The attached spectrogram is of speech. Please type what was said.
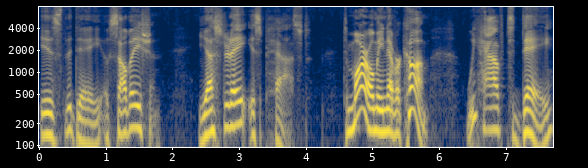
is the day of salvation. Yesterday is past. Tomorrow may never come. We have today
